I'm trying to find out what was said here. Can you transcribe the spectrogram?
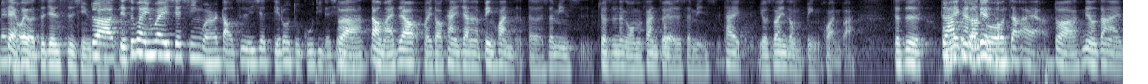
这也会有这件事情。对啊，也是会因为一些新闻而导致一些跌落谷底的现象。对啊，但我们还是要回头看一下那个病患的的生命史，就是那个我们犯罪人的生命史，它也有算一种病患吧。就是对他有恋童障碍啊，对啊，恋童障碍，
